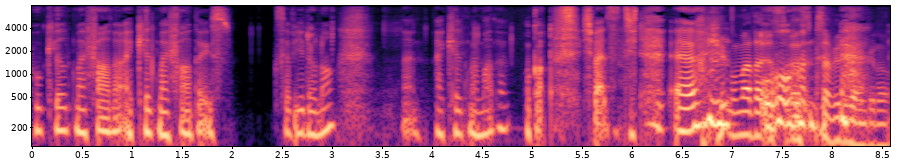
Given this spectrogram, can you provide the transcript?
Who Killed My Father? I Killed My Father ist Xavier Dolan. Nein, I Killed My Mother. Oh Gott, ich weiß es nicht. Ähm, I Killed My Mother ist, ist Xavier Dolan, genau.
